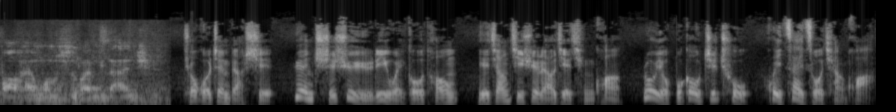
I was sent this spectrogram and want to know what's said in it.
包含我们士官兵的安全。”邱国正表示，愿持续与立委沟通，也将继续了解情况，若有不够之处，会再做强化。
